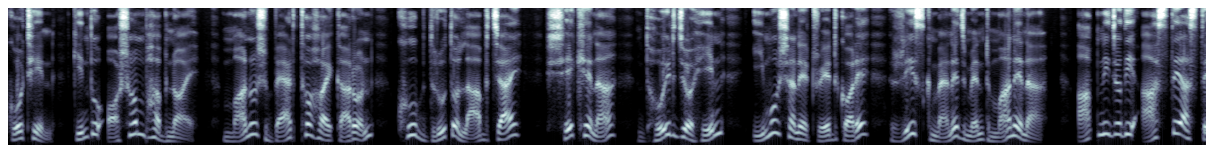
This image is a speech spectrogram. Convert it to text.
কঠিন, কিন্তু অসম্ভব নয়। মানুষ ব্যর্থ হয় কারণ খুব দ্রুত লাভ চায় শেখে না, ধৈর্যহীন, ইমোশনে ট্রেড করে, রিস্ক ম্যানেজমেন্ট মানে না। আপনি যদি আস্তে আস্তে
